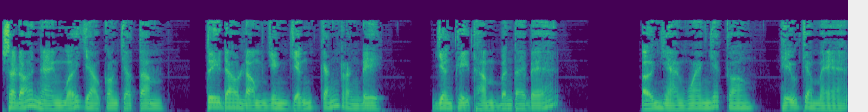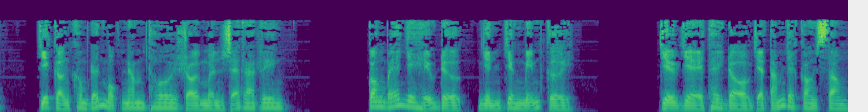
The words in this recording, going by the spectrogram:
Sau đó nàng mới giao con cho Tâm. Tuy đau lòng nhưng vẫn cắn răng đi. Dân thì thầm bên tay bé. Ở nhà ngoan nhé con, hiểu cho mẹ. Chỉ cần không đến một năm thôi rồi mình sẽ ra riêng. Con bé như hiểu được, nhìn dân mỉm cười. Chiều về thay đồ và tắm cho con xong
